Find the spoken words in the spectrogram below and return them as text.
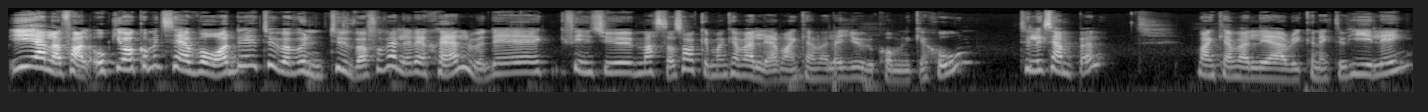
I alla fall, och jag kommer inte säga vad det Tuva vunnit, Tuva får välja det själv. Det finns ju massa saker man kan välja. Man kan välja djurkommunikation, till exempel. Man kan välja reconnective healing.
